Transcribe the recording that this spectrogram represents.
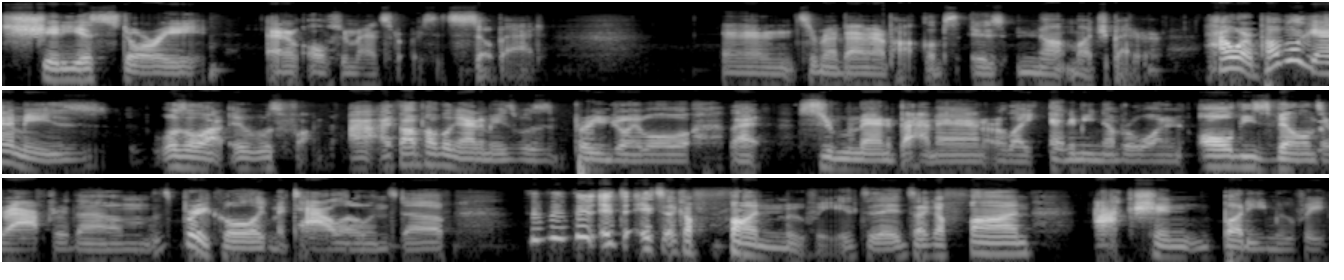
shittiest story out of all Superman stories. It's so bad. And Superman Batman Apocalypse is not much better. However, Public Enemies was a lot. It was fun. I, I thought Public Enemies was pretty enjoyable. That Superman and Batman are like enemy number one, and all these villains are after them. It's pretty cool, like Metallo and stuff it's it's like a fun movie. It's it's like a fun action buddy movie.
